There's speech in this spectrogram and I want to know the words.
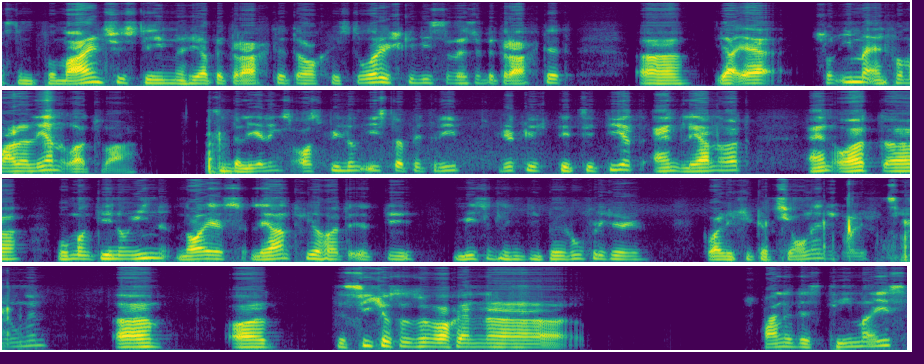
aus dem formalen System her betrachtet, auch historisch gewisserweise betrachtet, äh, ja, er schon immer ein formaler Lernort war. Also in der Lehrlingsausbildung ist der Betrieb wirklich dezidiert ein Lernort, ein Ort, äh, wo man genuin Neues lernt. Hier heute die, im Wesentlichen die berufliche Qualifikationen, die Qualifizierungen. Äh, äh, das sicher sozusagen auch ein äh, spannendes Thema ist.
